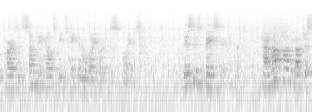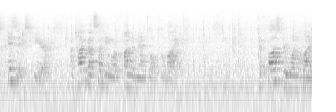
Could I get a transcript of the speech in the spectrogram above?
requires that something else be taken away or displaced. This is basic. Now, I'm not talking about just physics here. I'm talking about something more fundamental to life. To foster one life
